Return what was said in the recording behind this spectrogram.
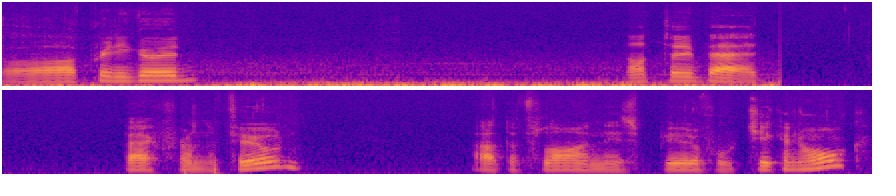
Oh, pretty good. Not too bad. Back from the field after flying this beautiful chicken hawk.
